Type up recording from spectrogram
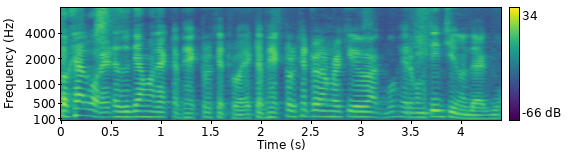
তো খেয়াল করো, এটা যদি আমাদের একটা ভেক্টর ক্ষেত্র হয়, একটা ভেক্টর ক্ষেত্র আমরা কীভাবে আঁকবো? এরকম তিন চিহ্ন দিয়ে আঁকবো।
